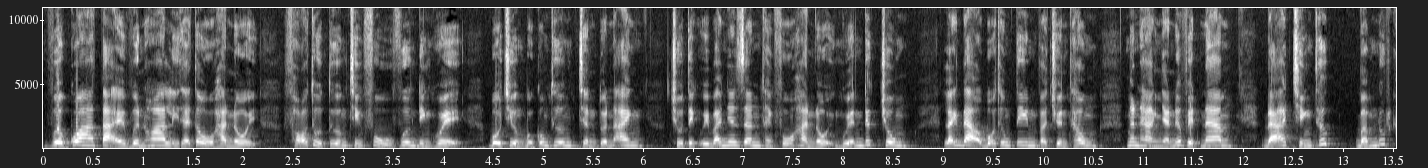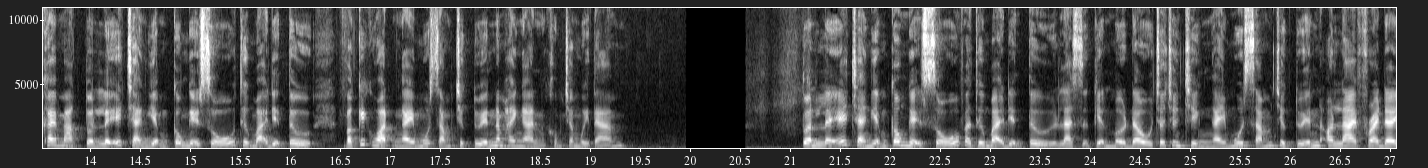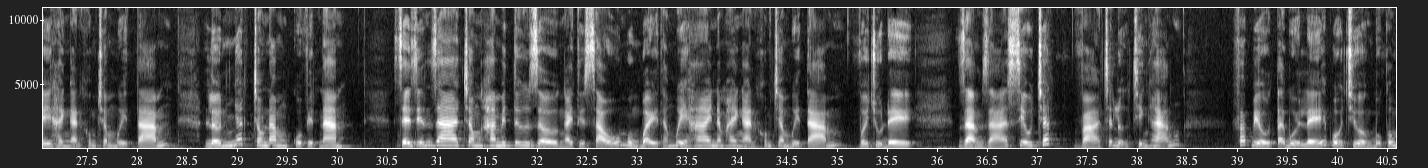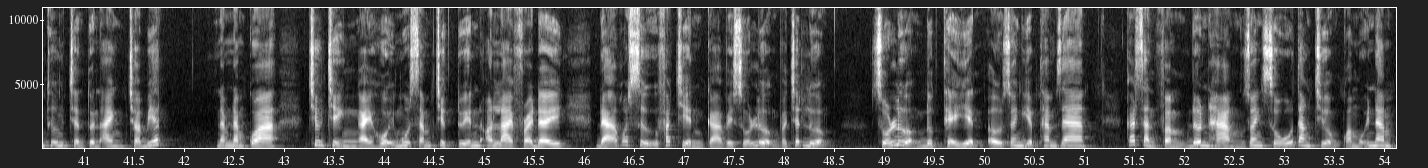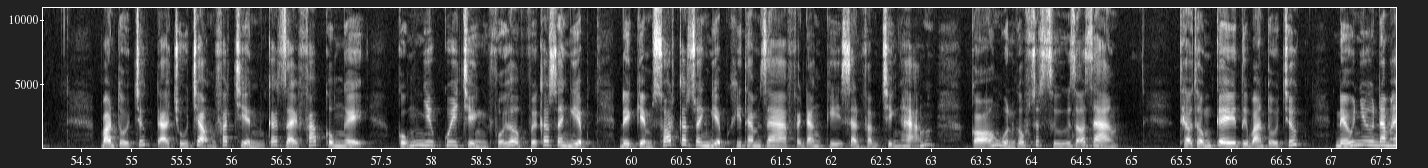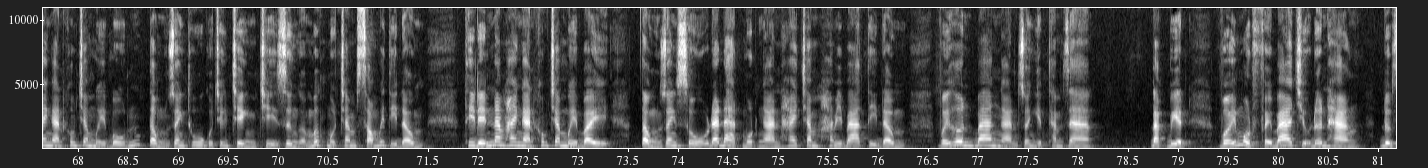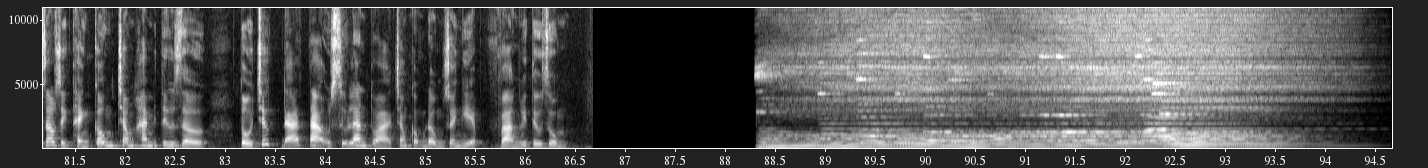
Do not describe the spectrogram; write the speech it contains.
Vừa qua tại Vườn Hoa Lý Thái Tổ, Hà Nội, Phó Thủ tướng Chính phủ Vương Đình Huệ, Bộ trưởng Bộ Công Thương Trần Tuấn Anh, Chủ tịch Ủy ban nhân dân thành phố Hà Nội Nguyễn Đức Trung, lãnh đạo Bộ Thông tin và Truyền thông, Ngân hàng Nhà nước Việt Nam đã chính thức bấm nút khai mạc tuần lễ trải nghiệm công nghệ số thương mại điện tử và kích hoạt ngày mua sắm trực tuyến năm 2018. Tuần lễ trải nghiệm công nghệ số và thương mại điện tử là sự kiện mở đầu cho chương trình Ngày mua sắm trực tuyến Online Friday 2018, lớn nhất trong năm của Việt Nam. Sẽ diễn ra trong 24 giờ ngày thứ Sáu mùng 7 tháng 12 năm 2018 với chủ đề Giảm giá siêu chất và chất lượng chính hãng. Phát biểu tại buổi lễ, Bộ trưởng Bộ Công Thương Trần Tuấn Anh cho biết, năm năm qua, chương trình Ngày hội mua sắm trực tuyến Online Friday đã có sự phát triển cả về số lượng và chất lượng – Số lượng được thể hiện ở doanh nghiệp tham gia, các sản phẩm đơn hàng doanh số tăng trưởng qua mỗi năm. Ban tổ chức đã chú trọng phát triển các giải pháp công nghệ cũng như quy trình phối hợp với các doanh nghiệp để kiểm soát các doanh nghiệp khi tham gia phải đăng ký sản phẩm chính hãng có nguồn gốc xuất xứ rõ ràng. Theo thống kê từ ban tổ chức, nếu như năm 2014 tổng doanh thu của chương trình chỉ dừng ở mức 160 tỷ đồng, thì đến năm 2017 tổng doanh số đã đạt 1.223 tỷ đồng với hơn 3.000 doanh nghiệp tham gia. Đặc biệt, với 1,3 triệu đơn hàng được giao dịch thành công trong 24 giờ, tổ chức đã tạo sự lan tỏa trong cộng đồng doanh nghiệp và người tiêu dùng.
